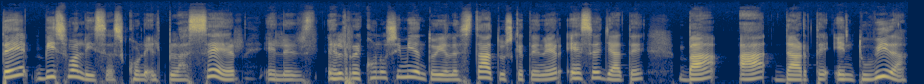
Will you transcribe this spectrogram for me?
te visualizas con el placer, el, reconocimiento y el estatus que tener ese yate va a darte en tu vida.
